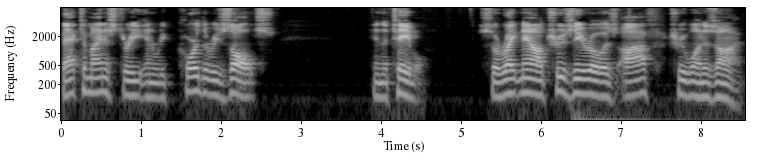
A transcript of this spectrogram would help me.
back to minus 3 and record the results in the table. So right now, true 0 is off, true 1 is on.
